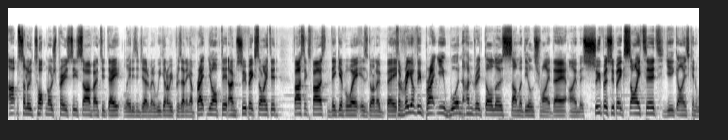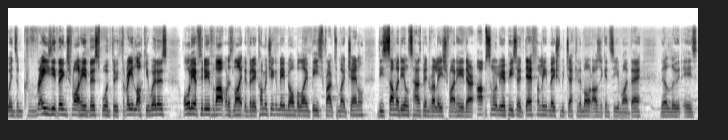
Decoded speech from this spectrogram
Absolute top-notch POC server, and today, ladies and gentlemen, we're going to be presenting a brand new update. I'm super excited. Fast fast, the giveaway is gonna be three of the brand new $100 summer deals right there. I'm super, super excited. You guys can win some crazy things right here. This one through three lucky winners. All you have to do for that one is like the video, comment your name down below, and be subscribed to my channel. The summer deals has been released right here. They're absolutely OP, so definitely make sure we checking them out. As you can see right there, the loot is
